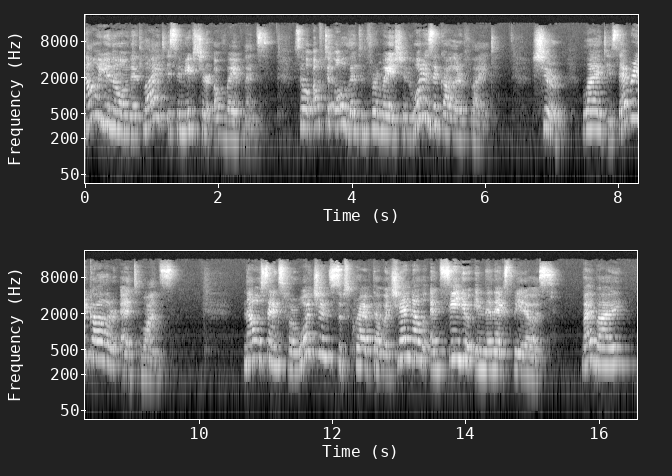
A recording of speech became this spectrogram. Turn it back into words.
Now you know that light is a mixture of wavelengths. So after all that information, what is the color of light? Sure, light is every color at once. Now thanks for watching, subscribe to our channel and see you in the next videos. Bye bye!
